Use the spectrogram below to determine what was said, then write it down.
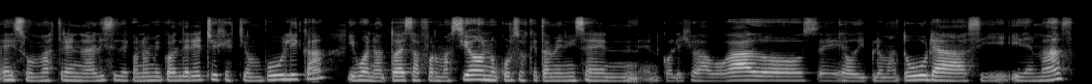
es un máster en análisis económico del derecho y gestión pública. Y bueno, toda esa formación, cursos que también hice en, el colegio de abogados eh, o diplomaturas y demás,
